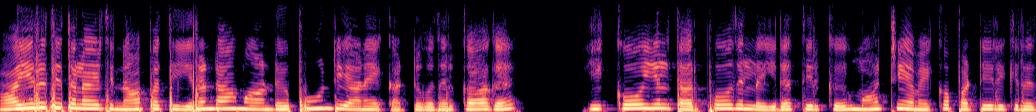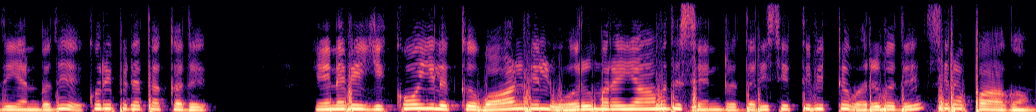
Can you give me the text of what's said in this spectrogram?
ஆயிரத்தி தொள்ளாயிரத்தி நாற்பத்தி இரண்டாம் ஆண்டு பூண்டி அணை கட்டுவதற்காக இக்கோயில் தற்போதுள்ள இடத்திற்கு மாற்றியமைக்கப்பட்டிருக்கிறது என்பது குறிப்பிடத்தக்கது. எனவே இக்கோயிலுக்கு வாழ்வில் ஒரு முறையாவது சென்று தரிசித்துவிட்டு வருவது சிறப்பாகும்.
